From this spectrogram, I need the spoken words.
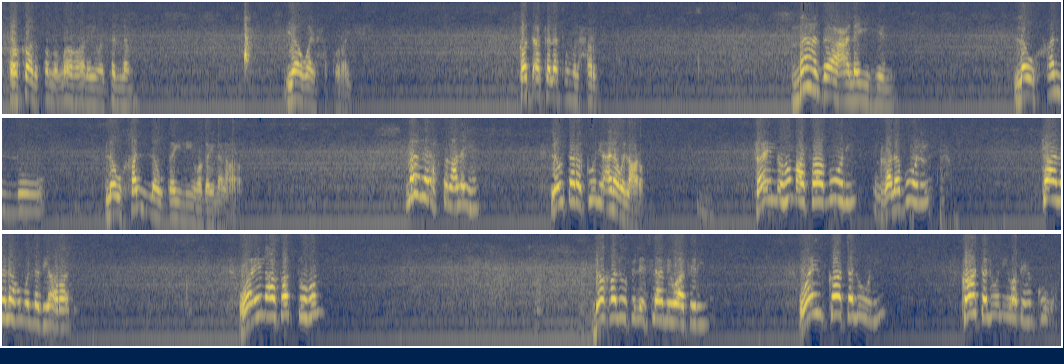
فقال صلى الله عليه وسلم يا ويح قريش. قد أكلتهم الحرب. ماذا عليهم؟ لو خلوا لو خلوا بيني وبين العرب. ماذا يحصل عليهم؟ لو تركوني أنا والعرب. فإنهم أصابوني غلبوني كان لهم الذي أرادوا وإن أصبتهم دخلوا في الإسلام وافرين وإن قاتلوني قاتلوني وبهم قوة.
